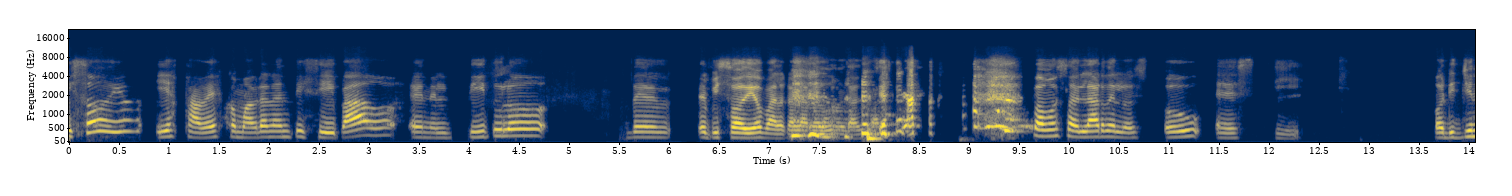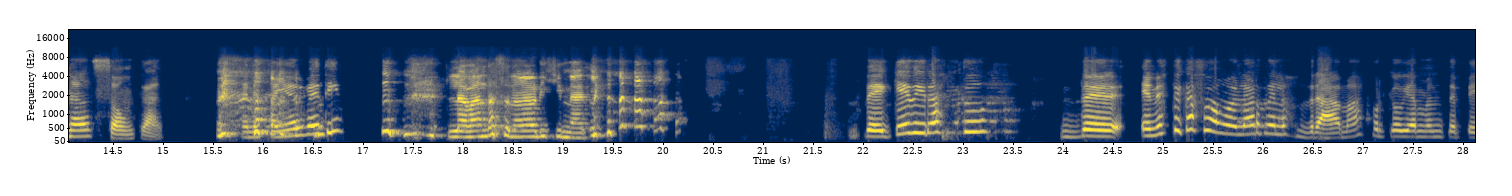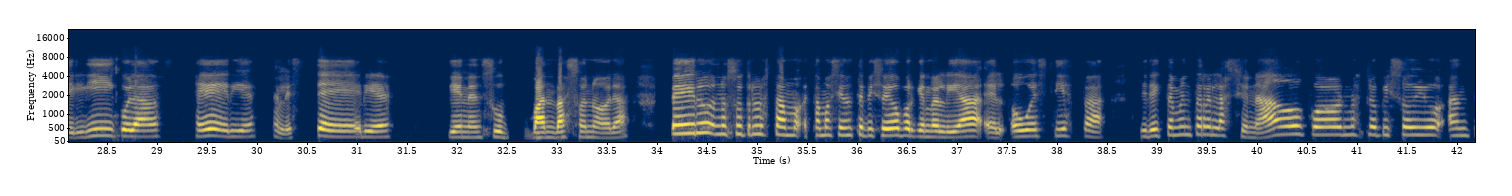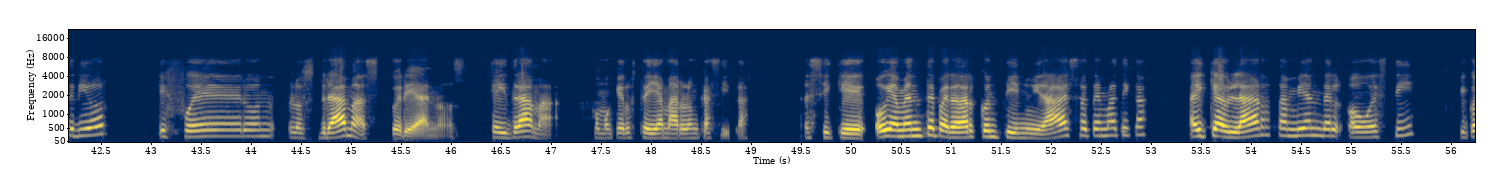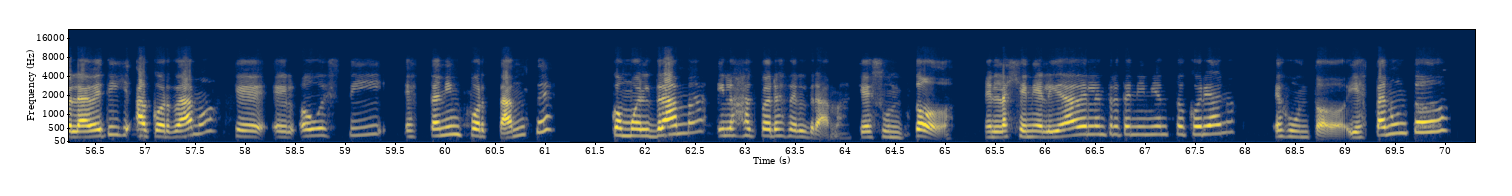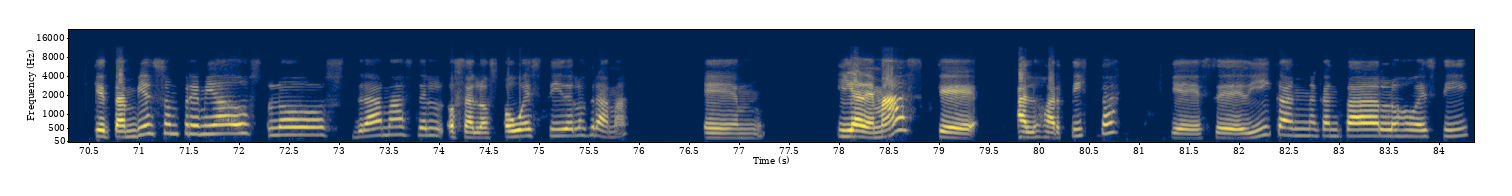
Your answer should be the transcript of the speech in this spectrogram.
episodio y esta vez, como habrán anticipado en el título del episodio, valga la redundancia, vamos a hablar de los OST, Original Soundtrack. ¿En español, Betty? La banda sonora original. ¿De qué dirás tú? De, en este caso vamos a hablar de los dramas, porque obviamente películas, series, series, tienen su banda sonora, pero nosotros estamos haciendo este episodio porque en realidad el OST está directamente relacionado con nuestro episodio anterior, que fueron los dramas coreanos, K-drama, como quiera usted llamarlo en casita. Así que obviamente para dar continuidad a esa temática hay que hablar también del OST, que con la Betty acordamos que el OST es tan importante como el drama y los actores del drama, que es un todo. En la genialidad del entretenimiento coreano es un todo. Y es tan un todo que también son premiados los dramas, del, o sea, los OST de los dramas. Em, y además que a los artistas que se dedican a cantar los OST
